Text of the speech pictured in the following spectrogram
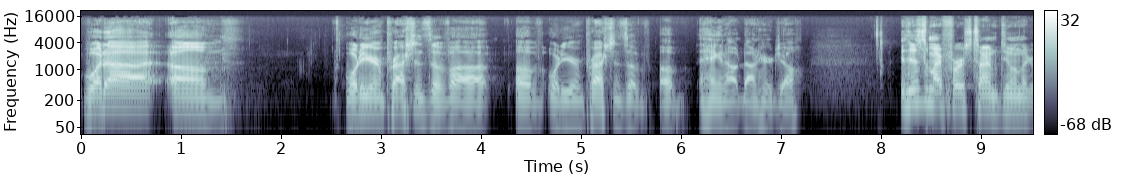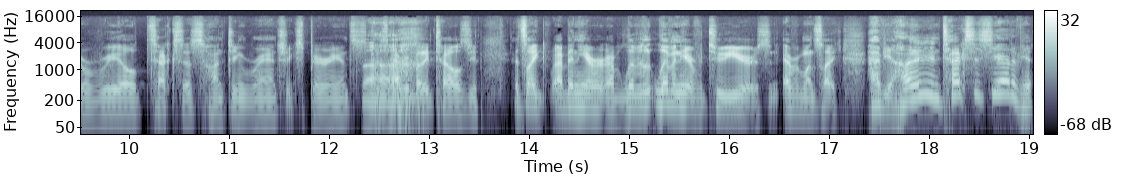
What uh um what are your impressions of uh of what are your impressions of of hanging out down here, Joe? This is my first time doing like a real Texas hunting ranch experience because Uh-huh. everybody tells you it's like I've been here, I've lived living here for two years, and everyone's like, "Have you hunted in Texas yet? Have you?"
